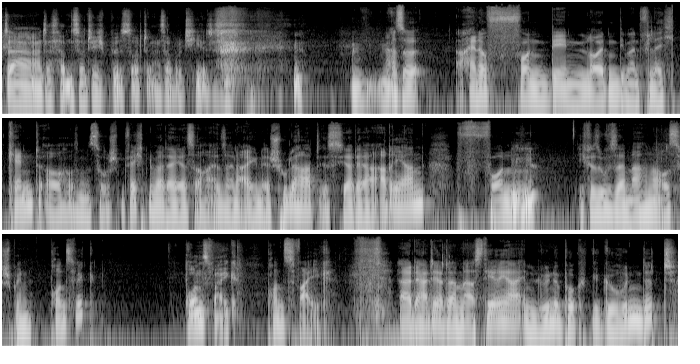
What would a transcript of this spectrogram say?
Da, das hat uns natürlich böse sabotiert. Also einer von den Leuten, die man vielleicht kennt, auch aus dem historischen Fechten, weil er jetzt auch seine eigene Schule hat, ist ja der Adrian von, mhm. ich versuche seinen Nachnamen auszusprechen, Brunswick? Brunsweig. Brunsweig. Äh, der hat ja dann Asteria in Lüneburg gegründet.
